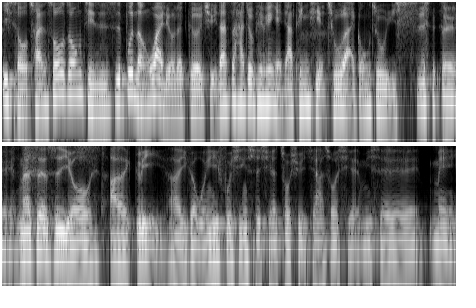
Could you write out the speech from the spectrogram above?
一首传说中其实是不能外流的歌曲，但是他就偏偏给人家听写出来，公诸于世。对，那这是由阿莱格里啊，一个文艺复兴时期的作曲家所写的《Miserere Mei》。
